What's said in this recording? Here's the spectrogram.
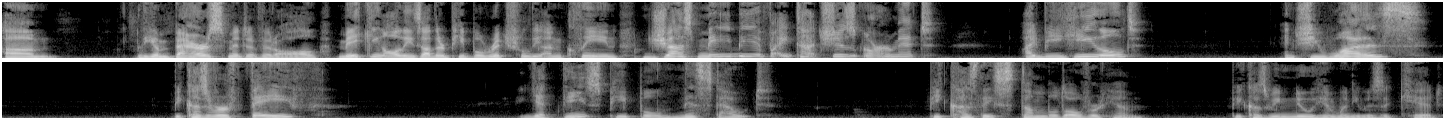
um, the embarrassment of it all, making all these other people ritually unclean, just maybe if I touch his garment, I'd be healed. And she was because of her faith. Yet these people missed out because they stumbled over him, because we knew him when he was a kid.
